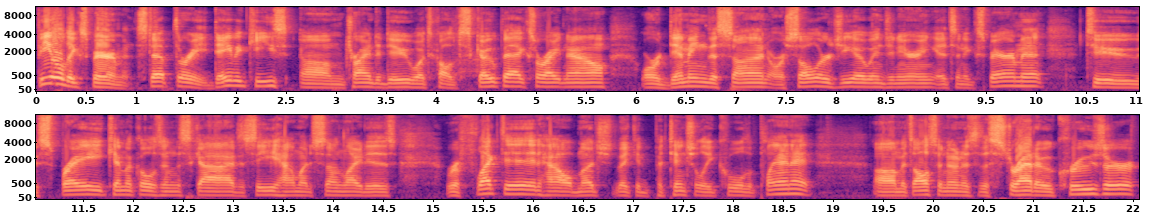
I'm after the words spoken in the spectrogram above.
Field experiment, step three. David Keith um, trying to do what's called SCoPEx right now, or dimming the sun, or solar geoengineering. It's an experiment to spray chemicals in the sky to see how much sunlight is reflected, how much they could potentially cool the planet. Um, it's also known as the Strato Cruiser.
